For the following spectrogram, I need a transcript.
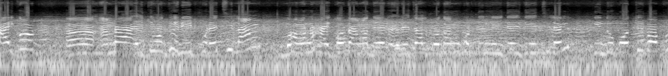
হাইকোর্ট আহ, আমরা ইতিমধ্যে রিট করেছিলাম। মহামান্য হাইকোর্ট আমাদের রেজাল্ট প্রদান করতে নির্দেশ দিয়েছিলেন। কিন্তু কর্তৃপক্ষ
